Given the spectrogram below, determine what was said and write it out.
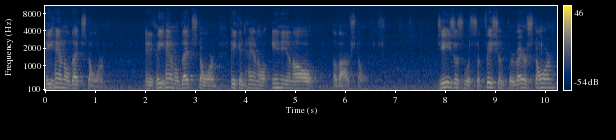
He handled that storm. And if he handled that storm, he can handle any and all of our storms. Jesus was sufficient for their storm,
